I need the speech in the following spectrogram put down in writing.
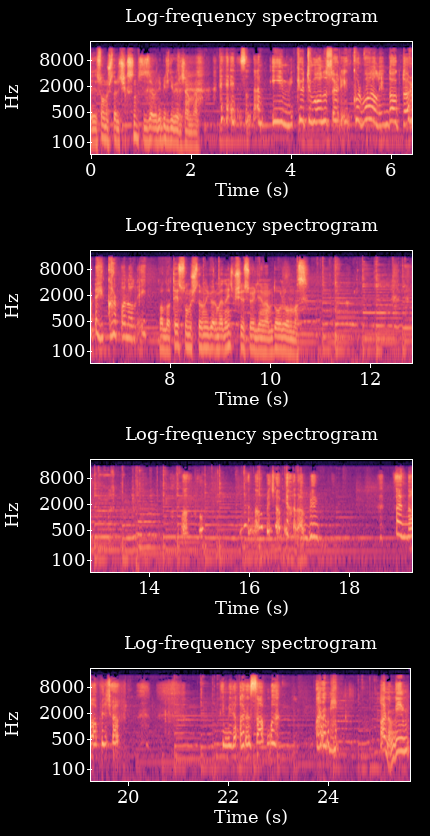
Ee, sonuçları çıksın size öyle bilgi vereceğim ben. En azından iyi mi kötü mü onu söyleyin. Kurban olayım doktor bey kurban olayım. Valla test sonuçlarını görmeden hiçbir şey söyleyemem. Doğru olmaz. Ben ne yapacağım ya Rabbim? Ben ne yapacağım? Emir'i arasam mı? Aramayayım. Aramayayım.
